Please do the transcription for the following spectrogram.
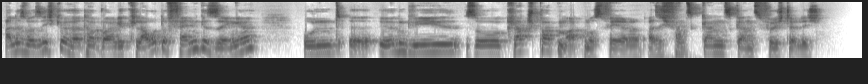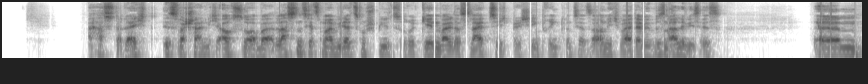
Alles, was ich gehört habe, waren geklaute Fangesänge und äh, irgendwie so Klatschpappen-Atmosphäre. Also ich fand es ganz, ganz fürchterlich. Hast du recht, ist wahrscheinlich auch so, aber lass uns jetzt mal wieder zum Spiel zurückgehen, weil das Leipzig-Bashing bringt uns jetzt auch nicht weiter. Wir wissen alle, wie es ist. Ähm,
